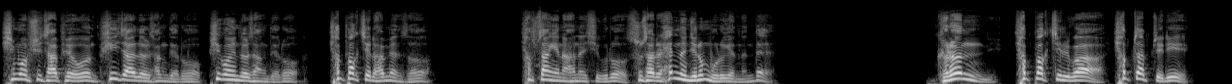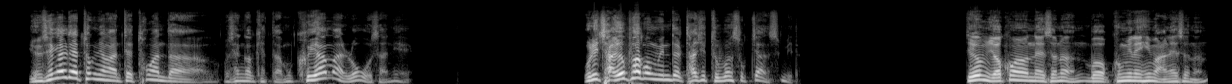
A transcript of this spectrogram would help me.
힘없이 잡혀온 피의자들 상대로 피고인들 상대로 협박질을 하면서 협상이나 하는 식으로 수사를 했는지는 모르겠는데 그런 협박질과 협잡질이 윤석열 대통령한테 통한다고 생각했다면 그야말로 오산이에요. 우리 자유파 국민들 다시 두 번 속지 않습니다. 지금 여권에서는 뭐 국민의힘 안에서는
